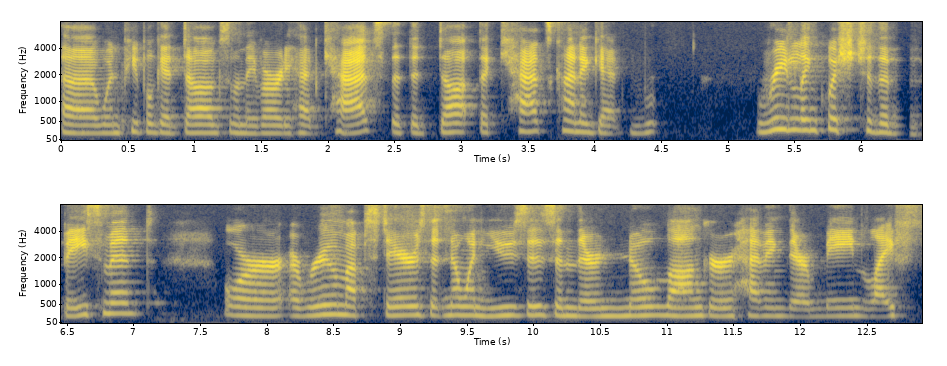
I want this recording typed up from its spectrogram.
uh, when people get dogs when they've already had cats, that the, do- the cats kind of get re- relinquished to the basement or a room upstairs that no one uses and they're no longer having their main life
